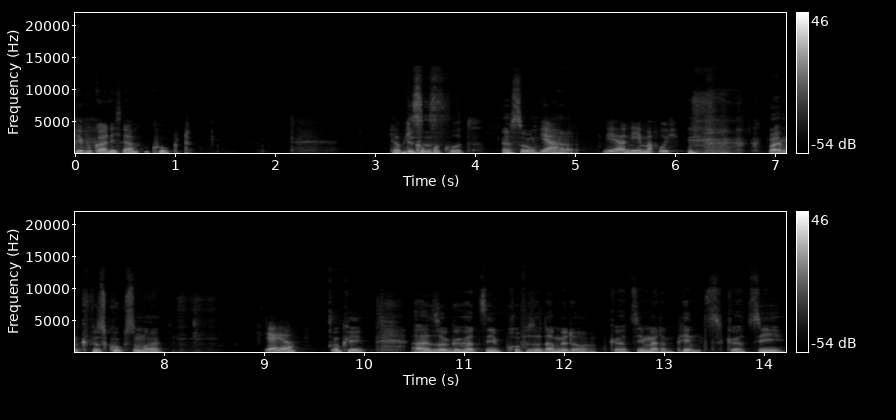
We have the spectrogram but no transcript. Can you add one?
Ich habe gar nicht nachgeguckt. Ich glaube, ich Ist guck es- mal kurz. Ach so, Ja. ja. Ja, nee, mach ruhig. Beim Quiz guckst du mal. Ja, ja. Okay. Also gehört sie Professor Dumbledore? Gehört sie Madame Pinz? Gehört sie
